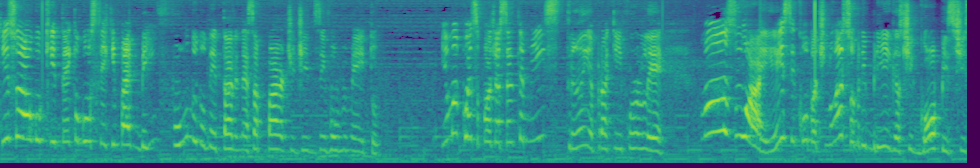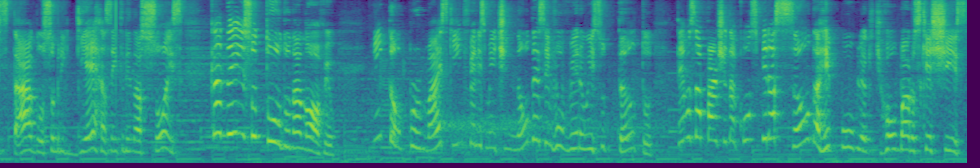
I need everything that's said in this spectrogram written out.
Que isso é algo que até que eu gostei que vai bem fundo no detalhe nessa parte de desenvolvimento. E uma coisa pode ser até meio estranha para quem for ler. Mas uai, esse combate não é sobre brigas de golpes de estado ou sobre guerras entre nações? Cadê isso tudo na novel? Então, por mais que infelizmente não desenvolveram isso tanto, temos a parte da conspiração da República de roubar os QX.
